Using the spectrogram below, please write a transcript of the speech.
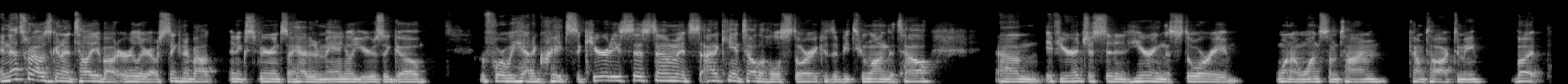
And that's what i was going to tell you about earlier. I was thinking about an experience i had at emmanuel years ago before we had a great security system. It's i can't tell the whole story because it'd be too long to tell. Um, if you're interested in hearing the story one-on-one sometime come talk to me. But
